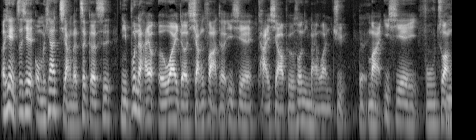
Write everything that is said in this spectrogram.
而且这些我们现在讲的这个是你不能还有额外的想法的一些开销，比如说你买玩具，对买一些服装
